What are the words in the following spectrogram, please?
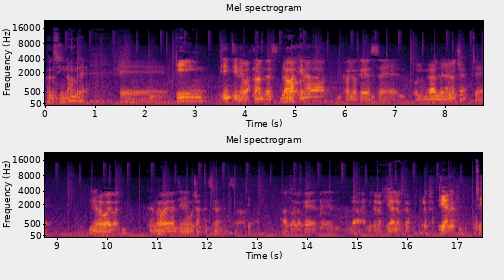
con Sin Nombre. eh, King, King tiene bastantes, Block. más que nada con lo que es el, el umbral de la noche sí, y Revival. En Bueno. Revival tiene muchas menciones a, sí. a todo lo que es la mitología Lovecraft- Lovecraftiana. Sí.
